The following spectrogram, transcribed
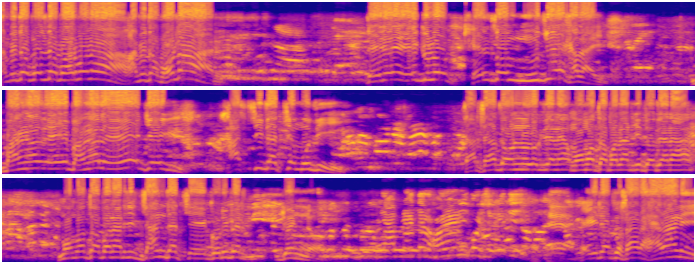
আমি তো বলতে পারব না আমি তো ভোটার। এইগুলো খেল তো মুজিয়ে খেলাই বাঙাল এই বাঙালে যে শাস্তি যাচ্ছে মোদি। তার সাথে অন্য লোক জানে মমতা ব্যানার্জি তো জানা। মমতা ব্যানার্জি জান যাচ্ছে গরিবের জন্য। নাকি? এইটা তো স্যার হেরানি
